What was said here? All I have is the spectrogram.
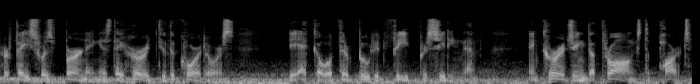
Her face was burning as they hurried through the corridors, the echo of their booted feet preceding them, encouraging the throngs to part.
